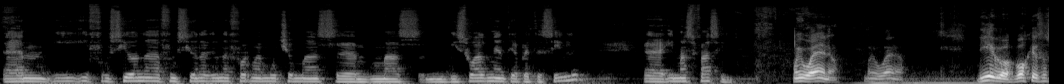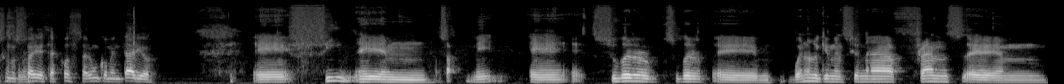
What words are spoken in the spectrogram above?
Um, y, y, funciona, funciona de una forma mucho más, uh, más visualmente apetecible uh, y más fácil. Muy bueno, muy bueno. Diego, vos que sos un usuario de estas cosas, ¿algún comentario? Eh, sí, eh, o sea, me, eh, súper, súper eh, bueno lo que menciona Franz, eh,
